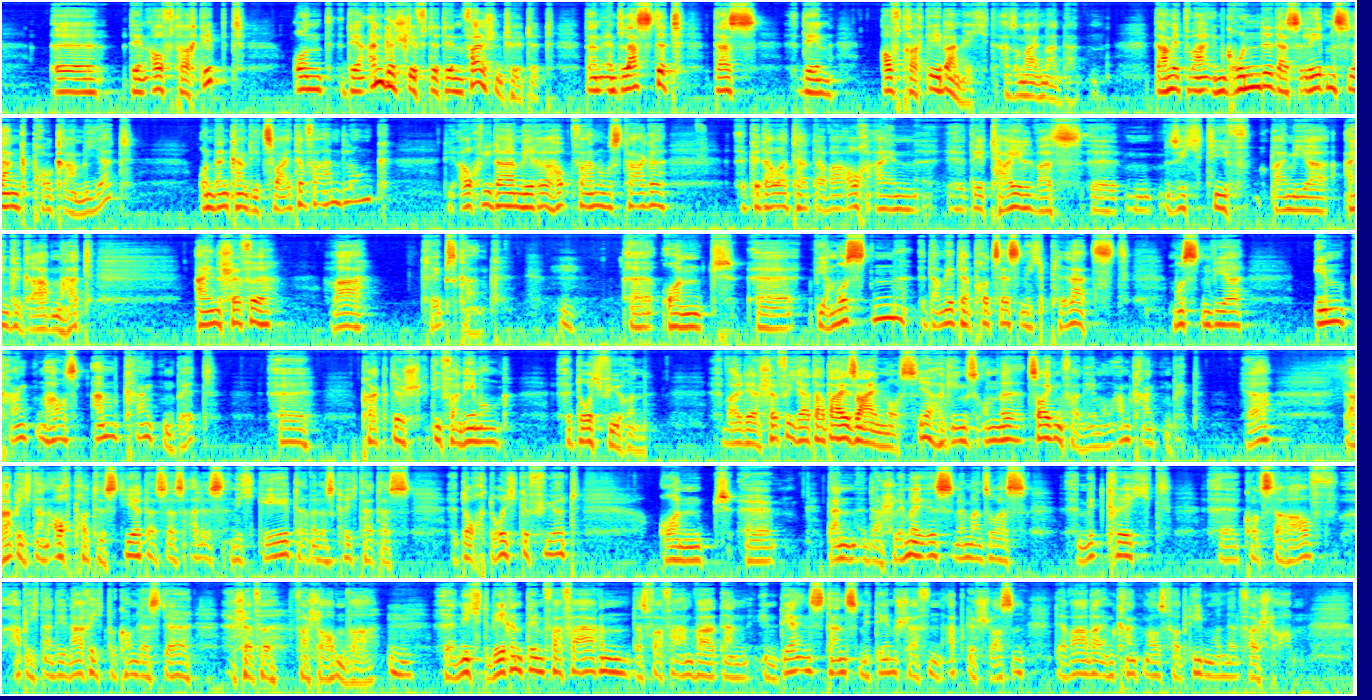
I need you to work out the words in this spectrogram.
äh, den Auftrag gibt und der Angestiftete den Falschen tötet, dann entlastet das den Auftraggeber nicht, also meinen Mandanten. Damit war im Grunde das lebenslang programmiert und dann kam die zweite Verhandlung, die auch wieder mehrere Hauptverhandlungstage gedauert hat. Da war auch ein äh, Detail, was äh, sich tief bei mir eingegraben hat. Ein Schöffe war krebskrank. Hm. Und wir mussten, damit der Prozess nicht platzt, mussten wir im Krankenhaus am Krankenbett praktisch die Vernehmung durchführen weil der Schöffe ja dabei sein muss. Ja. Da ging es um eine Zeugenvernehmung am Krankenbett. Ja, da habe ich dann auch protestiert, dass das alles nicht geht, aber das Gericht hat das äh, doch durchgeführt. Und äh, dann das Schlimme ist, wenn man sowas äh, mitkriegt, äh, kurz darauf habe ich dann die Nachricht bekommen, dass der Schöffe verstorben war. Mhm. Äh, nicht während dem Verfahren. Das Verfahren war dann in der Instanz mit dem Schöffen abgeschlossen. Der war aber im Krankenhaus verblieben und dann verstorben.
